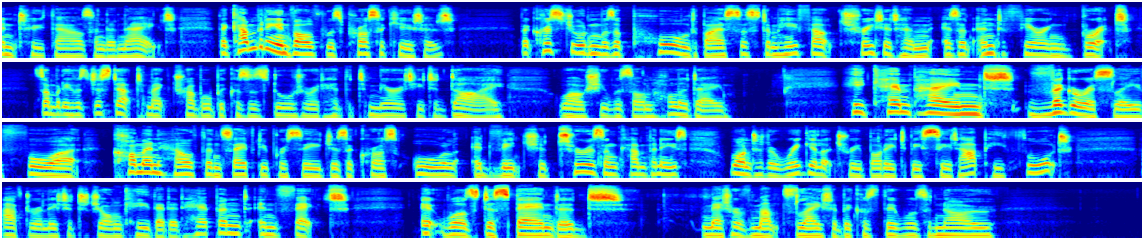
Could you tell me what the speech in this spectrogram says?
in 2008. The company involved was prosecuted, but Chris Jordan was appalled by a system he felt treated him as an interfering Brit somebody who was just out to make trouble because his daughter had had the temerity to die while she was on holiday. He campaigned vigorously for common health and safety procedures across all adventure tourism companies, wanted a regulatory body to be set up. He thought, after a letter to John Key, that had happened. In fact, it was disbanded matter of months later because there was no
